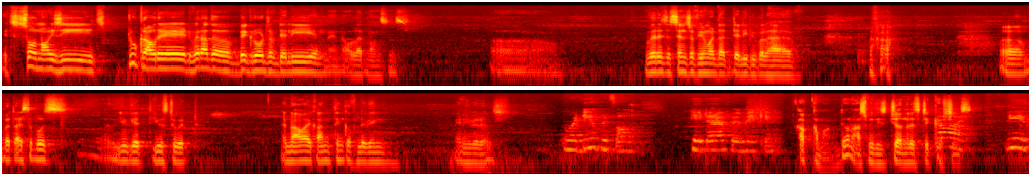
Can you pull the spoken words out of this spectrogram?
It's so noisy. It's too crowded. Where are the big roads of Delhi and, and all that nonsense? Uh, where is the sense of humor that Delhi people have? uh, but I suppose you get used to it. And now I can't think of living anywhere else. What do you prefer? Theatre or filmmaking? Oh, come on. Don't ask me these journalistic Come on, questions. please.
